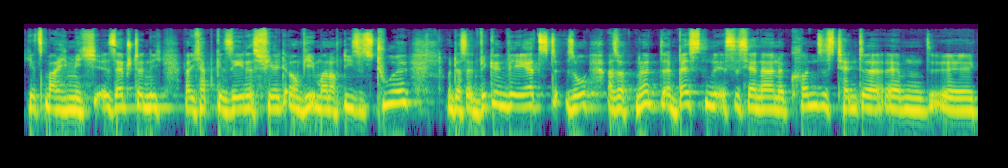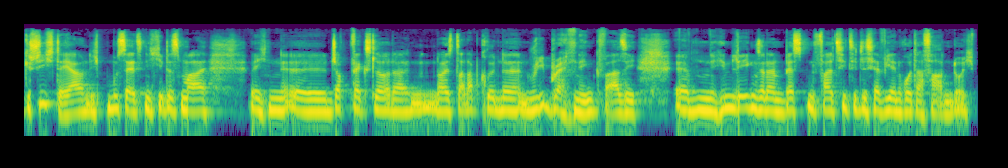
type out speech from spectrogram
Jetzt mache ich mich selbstständig, weil ich habe gesehen, es fehlt irgendwie immer noch dieses Tool und das entwickeln wir jetzt so. Also ne, am besten ist es ja eine, eine konsistente ähm, äh, Geschichte, ja. Und ich muss ja jetzt nicht jedes Mal, wenn ich einen äh, Job wechsle oder ein neues Startup gründe, ein Rebranding quasi ähm, hinlegen, sondern im besten Fall zieht sich das ja wie ein roter Faden durch.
